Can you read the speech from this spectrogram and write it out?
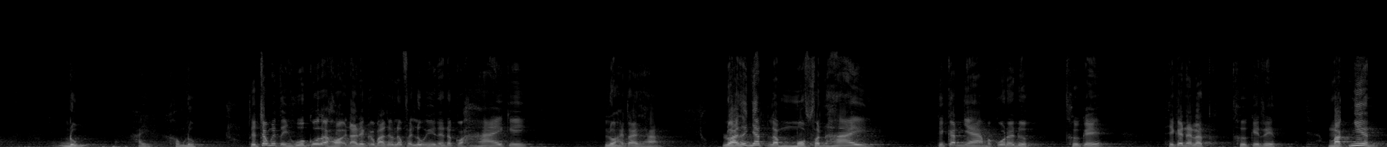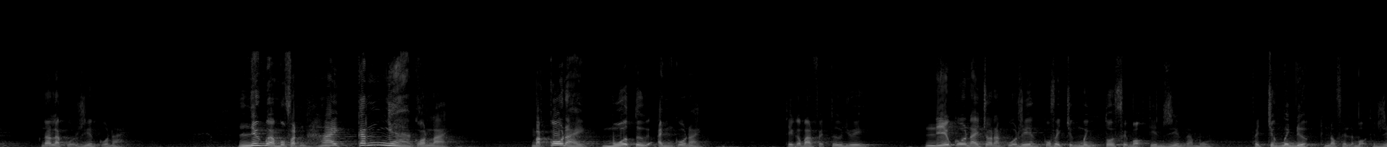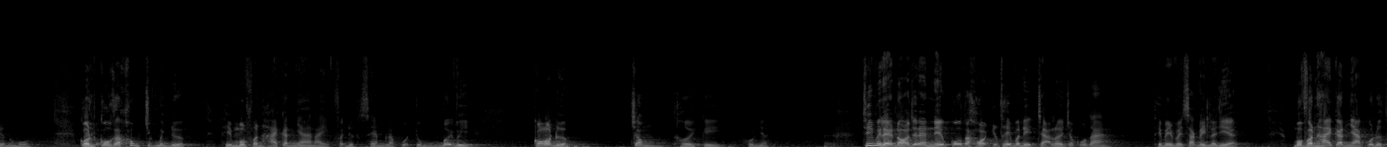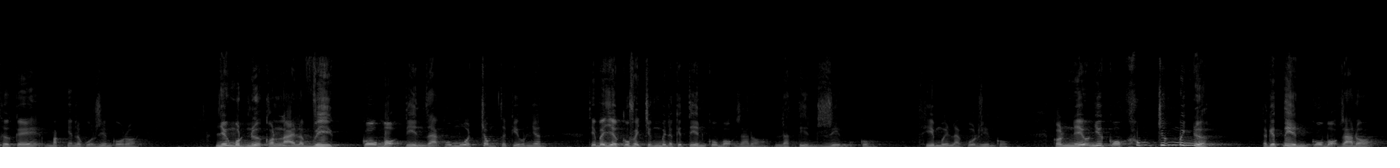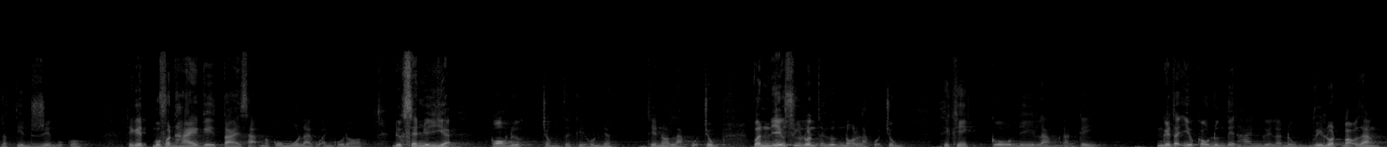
Đúng hay không đúng? Thì trong cái tình huống cô ta hỏi này thì các bạn trong lớp phải lưu ý này, nó có hai cái loại tài sản. Loại thứ nhất là một phần hai cái căn nhà mà cô đã được thừa kế. Thì cái này là thừa kế riêng. Mặc nhiên, nó là của riêng cô này. Nhưng mà một phần hai căn nhà còn lại mà cô này mua từ anh cô này, thì các bạn phải tư duy, nếu cô này cho rằng của riêng, cô phải chứng minh tôi phải bỏ tiền riêng ra mua phải chứng minh được thì nó phải là bỏ tiền riêng ra mua. Còn cô ta không chứng minh được, thì một phần hai căn nhà này phải được xem là của chung bởi vì có được trong thời kỳ hôn nhân. Chính vì lẽ đó cho nên nếu cô ta hỏi như thế và để trả lời cho cô ta, thì mình phải xác định là gì ạ? Một phần hai căn nhà cô được thừa kế, mặc nhiên là của riêng cô rồi. Nhưng một nửa còn lại là vì cô bỏ tiền ra cô mua trong thời kỳ hôn nhân. Thì bây giờ cô phải chứng minh là cái tiền cô bỏ ra đó là tiền riêng của cô, thì mới là của riêng cô. Còn nếu như cô không chứng minh được là cái tiền cô bỏ ra đó là tiền riêng của cô. Thì cái một phần hai cái tài sản mà cô mua lại của anh cô đó được xem như gì ạ? Có được trong thời kỳ hôn nhân, thì nó là của chung. Và nếu suy luận theo hương nó là của chung, thì khi cô đi làm đăng ký, người ta yêu cầu đứng tên hai người là đúng. Vì luật bảo rằng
